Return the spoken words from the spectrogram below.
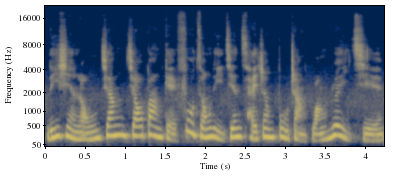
李显龙将交棒给副总理兼财政部长王瑞杰。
